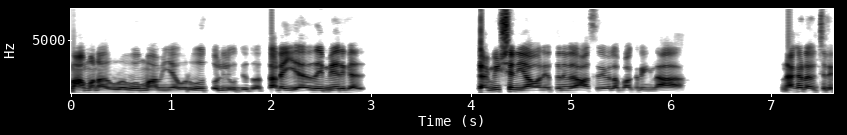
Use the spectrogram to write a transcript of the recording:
மாமனார் உறவு மாமியார் உறவு தொழில் உத்தியோகத்துல தடை எதையுமே இருக்காது. கமிஷன் வியாபாரம் எத்தனை பேர் ஆசிரியர் வேலை பாக்குறீங்களா நகடை வச்சிரு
